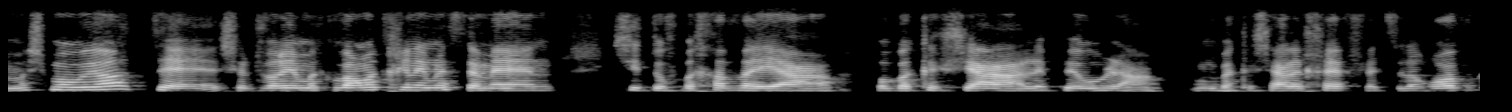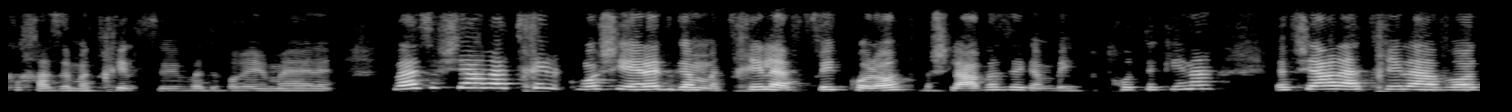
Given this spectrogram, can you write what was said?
משמעויות אה, של דברים, כבר מתחילים לסמן שיתוף בחוויה או בקשה לפעולה, בקשה לחפץ, לרוב ככה זה מתחיל סביב הדברים האלה. ואז אפשר להתחיל, כמו שילד גם מתחיל להפיק קולות בשלב הזה גם בהתפתחות תקינה, אפשר להתחיל לעבוד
